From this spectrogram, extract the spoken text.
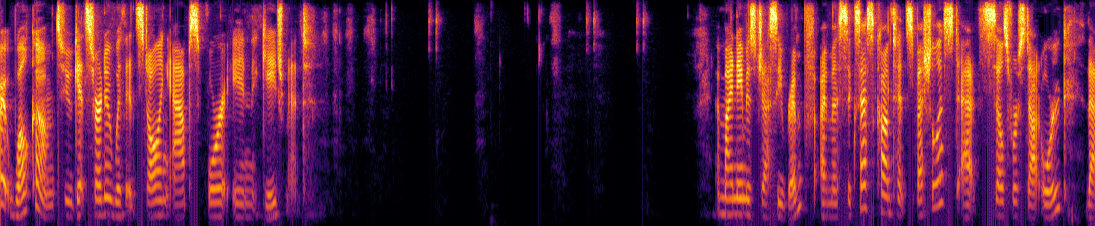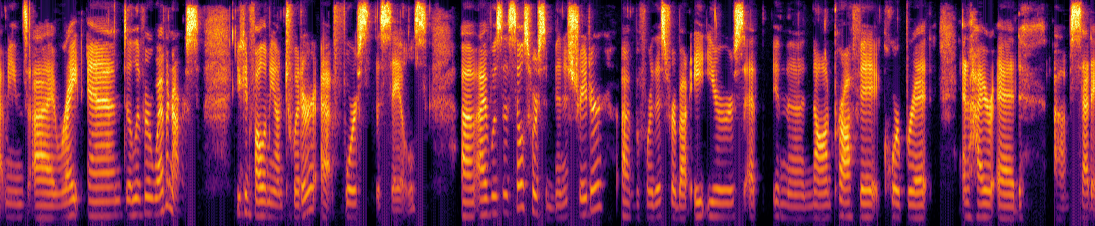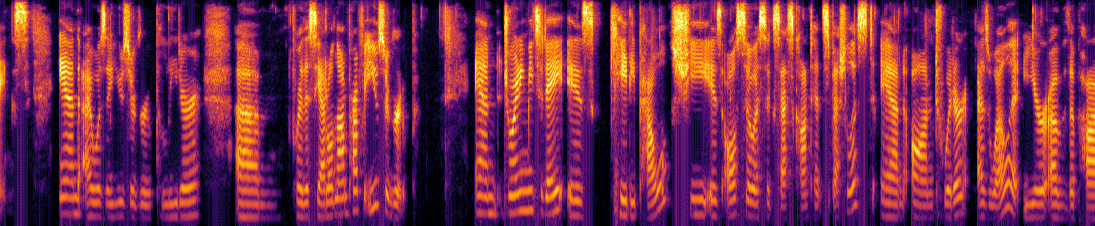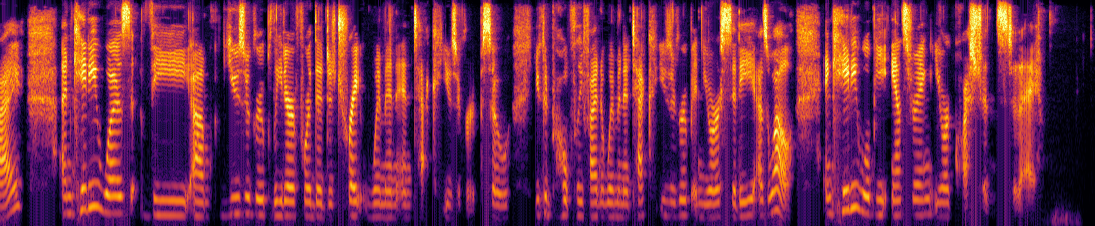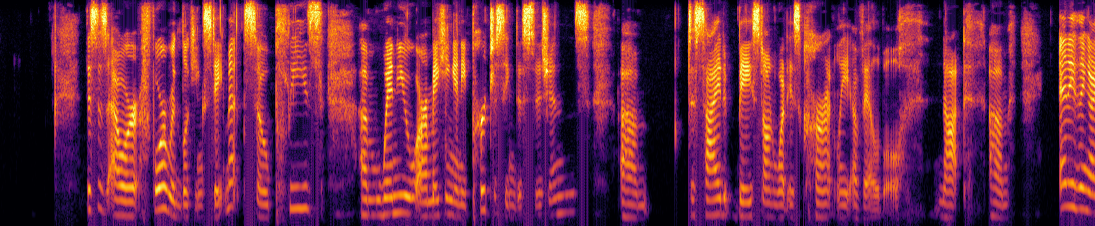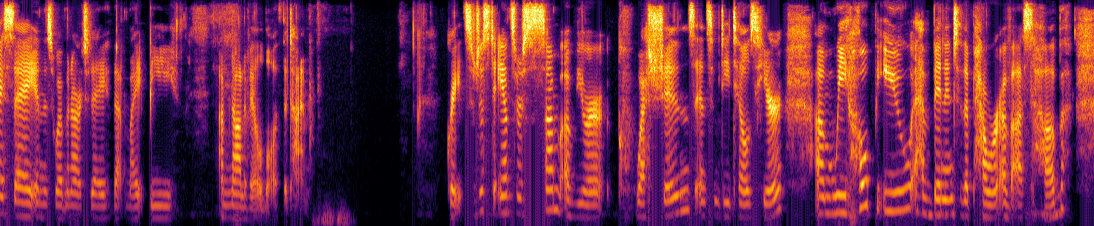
All right, welcome to get started with installing apps for engagement. My name is Jessie Rimpf. I'm a success content specialist at salesforce.org. That means I write and deliver webinars. You can follow me on Twitter at Force the Sales. Uh, I was a Salesforce administrator uh, before this for about eight years at, in the nonprofit, corporate, and higher ed um, settings. And I was a user group leader um, for the Seattle Nonprofit User Group. And joining me today is Katie Powell. She is also a success content specialist and on Twitter as well at Year of the Pie. And Katie was the um, user group leader for the Detroit Women in Tech user group. So you could hopefully find a Women in Tech user group in your city as well. And Katie will be answering your questions today. This is our forward-looking statement, so please, um, when you are making any purchasing decisions, um, decide based on what is currently available, not um, anything I say in this webinar today that might be um, not available at the time. Great, so just to answer some of your questions and some details here, um, we hope you have been into the Power of Us Hub.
